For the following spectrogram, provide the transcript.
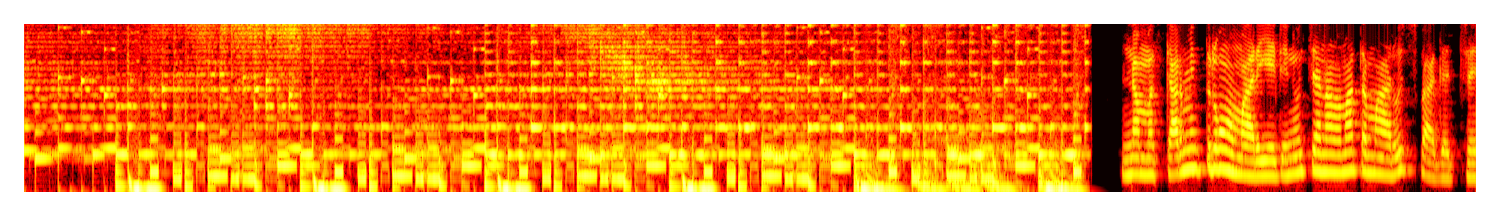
you. નમસ્કાર મિત્રો, અમારી એટી ન્યૂઝ ચેનલમાં તમારું સ્વાગત છે.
